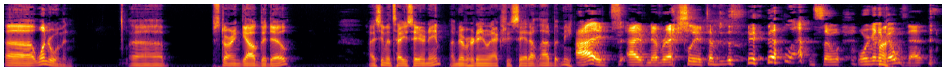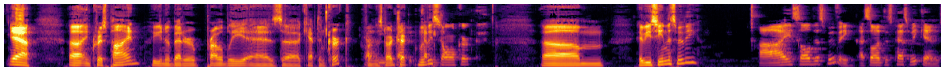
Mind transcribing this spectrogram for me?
Uh, Wonder Woman, uh, starring Gal Gadot. I assume that's how you say her name. I've never heard anyone actually say it out loud but me. I've I've never actually attempted to say it out loud, so we're gonna Huh. go with that. Yeah. Uh, and Chris Pine, who you know better probably as uh, Captain Kirk from the Star Trek Captain- movies. Captain Kirk. Um, have you seen this movie? I saw this movie. I saw it this past weekend.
